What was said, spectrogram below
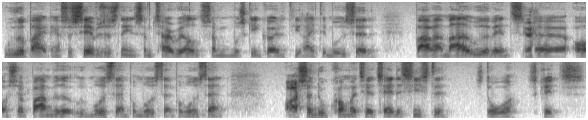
udarbejdning, og så ser vi så sådan en som Tyrell, som måske gør det direkte modsatte, bare være meget udadvendt, ja. øh, og så bare møder ud modstand på modstand på modstand, og så nu kommer til at tage det sidste store skridt.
